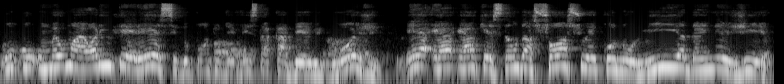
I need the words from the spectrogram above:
o, o meu maior interesse do ponto de vista acadêmico hoje é, é, é a questão da socioeconomia da energia.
